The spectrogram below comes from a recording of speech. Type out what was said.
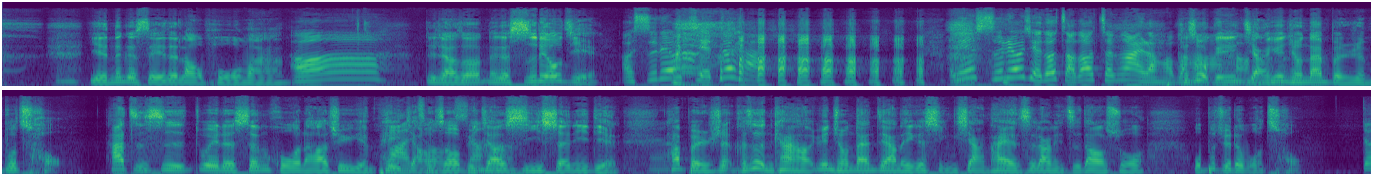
演那个谁的老婆吗？哦，就讲说那个石榴姐啊，石榴姐对啊，连石榴姐都找到真爱了，好不好？可是我跟你讲，苑琼丹本人不丑，她只是为了生活，然后去演配角的时候比较牺牲一点。她本身，可是你看哈，苑琼丹这样的一个形象，她也是让你知道说，我不觉得我丑。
